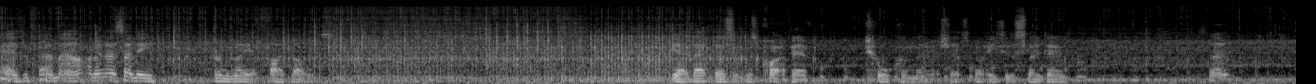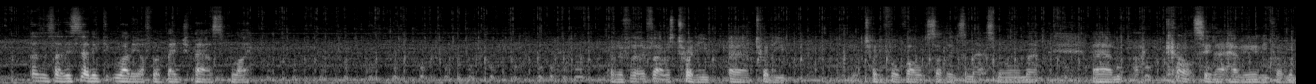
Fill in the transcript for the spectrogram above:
Yeah, there's a fair amount. I mean, that's only only running at 5 volts. Yeah, that there's, there's quite a bit of torque on there actually. It's not easy to slow down. So, as I say, this is only running off my bench power supply. But if, if that was 20, uh, 20 24 volts I think it's a maximum on that. Um, I can't see that having any problem.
